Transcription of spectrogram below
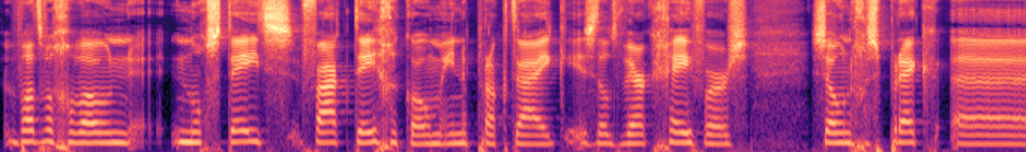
wat we gewoon nog steeds vaak tegenkomen in de praktijk, is dat werkgevers zo'n gesprek eh,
